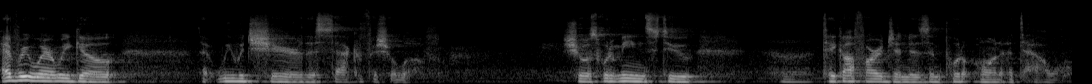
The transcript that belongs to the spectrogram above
everywhere we go, that we would share this sacrificial love? Show us what it means to take off our agendas and put on a towel,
